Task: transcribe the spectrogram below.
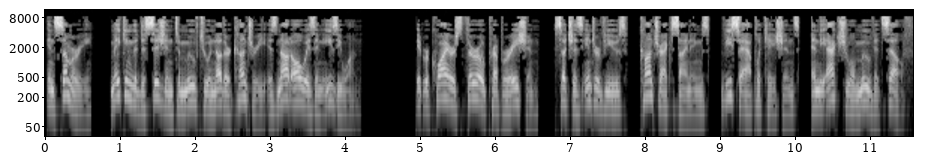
In summary, making the decision to move to another country is not always an easy one. It requires thorough preparation, such as interviews, contract signings, visa applications, and the actual move itself.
